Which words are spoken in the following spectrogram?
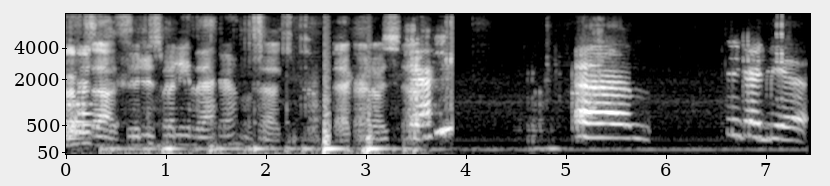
Whoever's uh, fidget spinning in the background, let's uh, keep the background noise down. Jackie. Um, I think I'd be a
